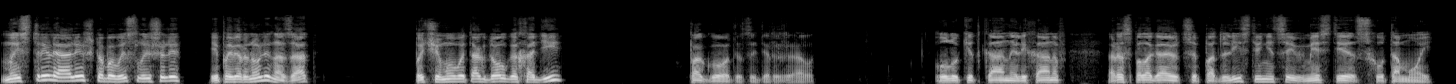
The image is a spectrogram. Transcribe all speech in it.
Мы стреляли, чтобы вы слышали, и повернули назад. Почему вы так долго ходи? Погода задержала. У Лукиткан и Лиханов располагаются под лиственницей вместе с хутомой.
